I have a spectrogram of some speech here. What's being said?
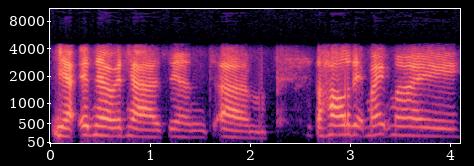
yeah. It, no, it has, and um the holiday. My my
